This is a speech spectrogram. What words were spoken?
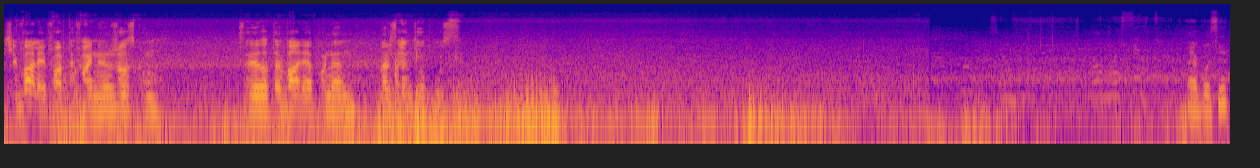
Și valea e foarte faină în jos, cum se vede toată valea până în versantul opus. Ai obosit?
